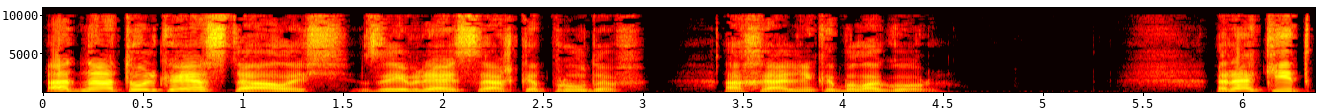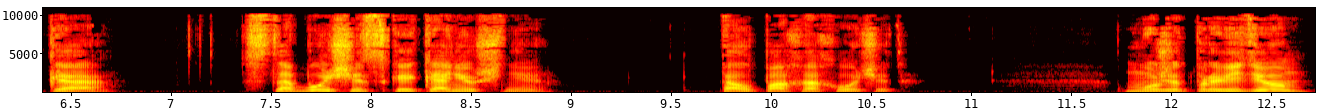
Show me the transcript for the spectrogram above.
«Одна только и осталась», — заявляет Сашка Прудов, охальник и балагор. «Ракитка с табунщицкой конюшни». Толпа хохочет. «Может, проведем?»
